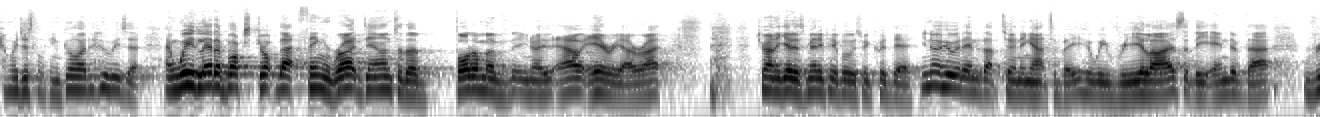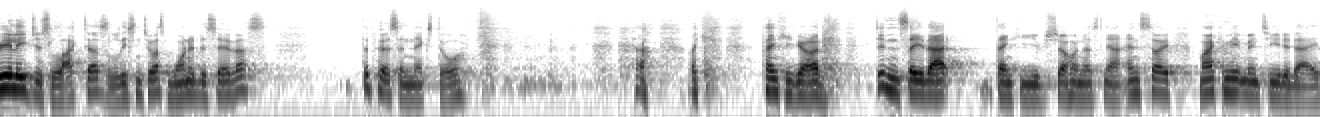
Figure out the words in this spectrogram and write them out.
and we're just looking, God, who is it? And we let a box drop that thing right down to the bottom of you know, our area, right? Trying to get as many people as we could there. You know who it ended up turning out to be, who we realized at the end of that really just liked us, listened to us, wanted to serve us? The person next door. Thank you, God. Didn't see that. Thank you, you've shown us now. And so, my commitment to you today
